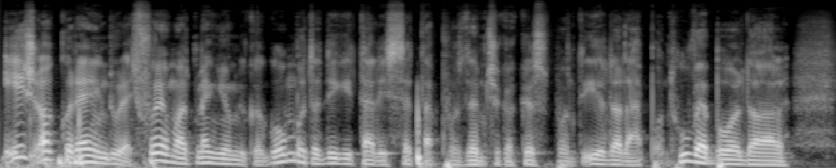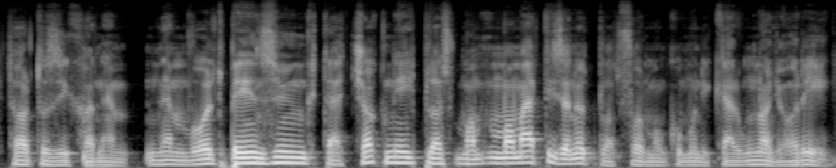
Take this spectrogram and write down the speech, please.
És akkor elindul egy folyamat, megnyomjuk a gombot, a digitális setuphoz nem csak a központ irdalá.hu weboldal tartozik, hanem nem volt pénzünk, tehát csak négy platform, ma, ma már 15 platformon kommunikálunk nagyon rég.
